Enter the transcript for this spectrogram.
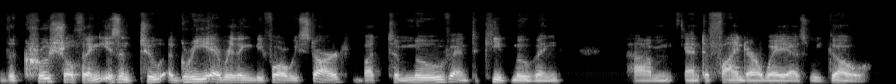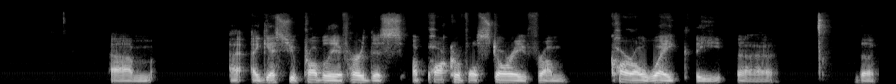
the crucial thing isn't to agree everything before we start, but to move and to keep moving um, and to find our way as we go. Um, I, I, guess you probably have heard this apocryphal story from Karl Weick, the uh, the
